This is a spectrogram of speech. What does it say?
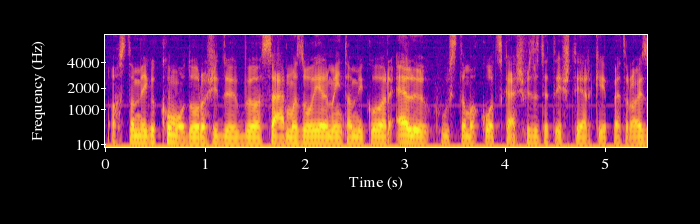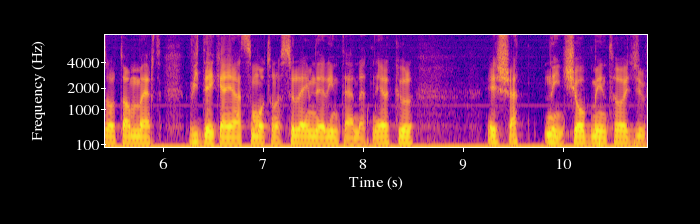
azt a még a komodoros időkből származó élményt, amikor előhúztam a kockás fizetet és térképet rajzoltam, mert vidéken játszom otthon a szüleimnél internet nélkül, és hát nincs jobb, mint hogy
